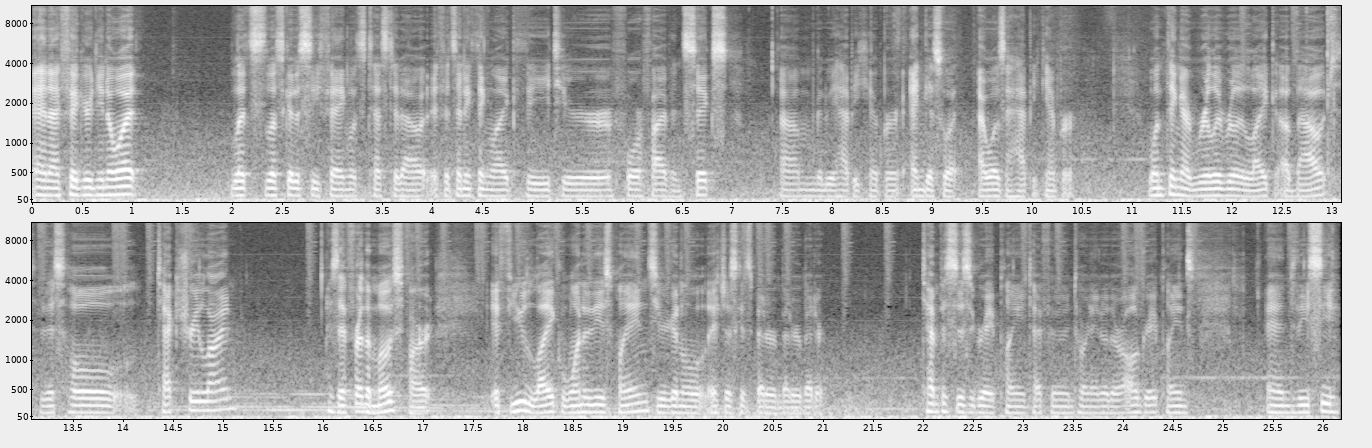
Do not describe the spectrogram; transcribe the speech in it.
And I figured, you know what, let's let's go to Seafang. Let's test it out. If it's anything like the tier four, five, and six, um, I'm gonna be a happy camper. And guess what? I was a happy camper. One thing I really really like about this whole tech tree line is that for the most part, if you like one of these planes, you're gonna it just gets better and better and better. Tempest is a great plane. Typhoon, Tornado, they're all great planes and the sea,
